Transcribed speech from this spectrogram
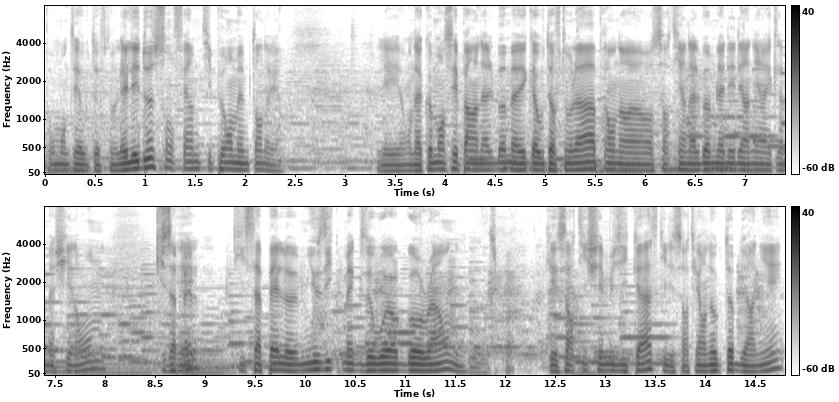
pour monter Out of Nola. Les deux sont faits un petit peu en même temps d'ailleurs. Les- on a commencé par un album avec Out of Nola, après on a sorti un album l'année dernière avec La Machine Ronde. qui s'appelle? Et- Qui s'appelle Music Makes the World Go Round, qui est sorti chez Musicast, qui est sorti en octobre dernier.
